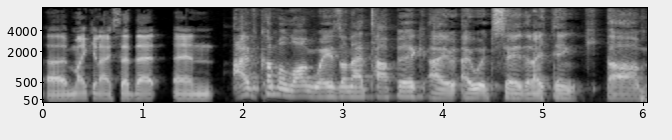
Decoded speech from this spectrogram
uh, Mike and I said that, and I've come a long ways on that topic. I, I would say that I think um,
